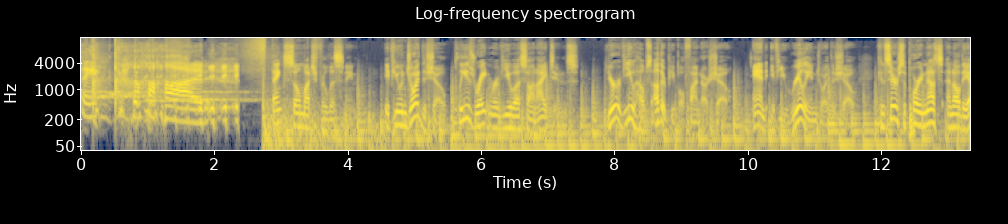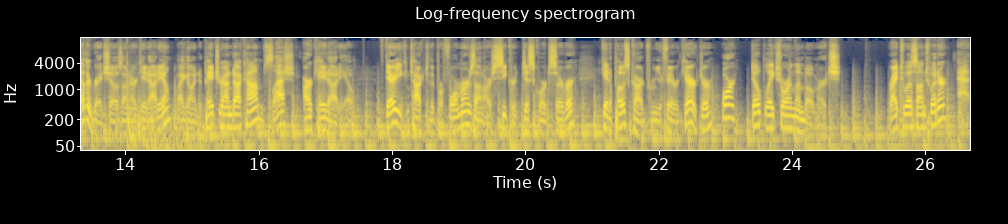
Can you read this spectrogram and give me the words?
thank God. Thanks so much for listening. If you enjoyed the show, please rate and review us on iTunes. Your review helps other people find our show. And if you really enjoyed the show, consider supporting us and all the other great shows on Arcade Audio by going to patreon.com slash arcadeaudio. There you can talk to the performers on our secret Discord server, get a postcard from your favorite character, or dope Lakeshore and Limbo merch. Write to us on Twitter at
